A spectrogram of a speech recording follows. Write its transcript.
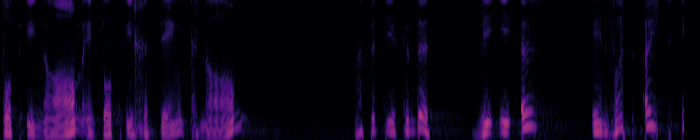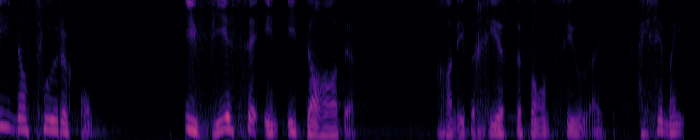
Tot u naam en tot u gedenknaam. Wat beteken dit? Wie u is en wat uit u na vore kom. U wese en u dade gaan die begeerte van ons siel uit. Hy sê my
